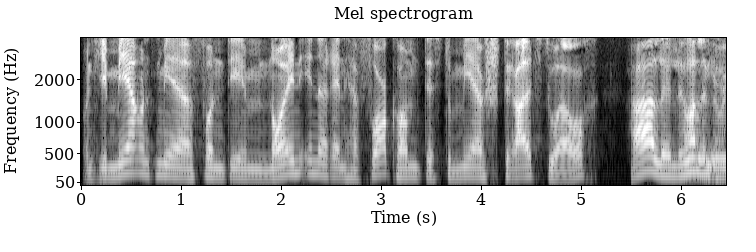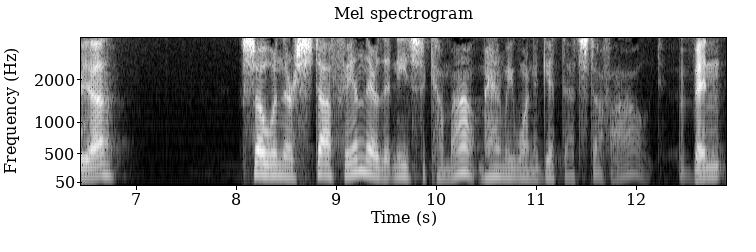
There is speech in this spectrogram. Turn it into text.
Und je mehr und mehr von dem neuen Inneren hervorkommt, desto mehr strahlst du auch. Hallelujah. Halleluja. So when there's stuff in there that needs to come out, man, we want to get that stuff out. Wenn,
